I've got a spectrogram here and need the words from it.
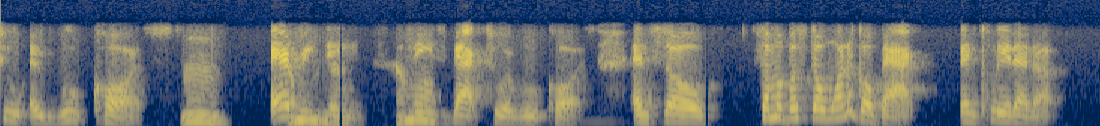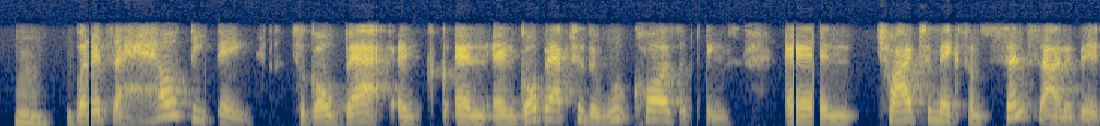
to a root cause Mm. everything Come on. leads back to a root cause and so some of us don't want to go back and clear that up Mm. but it's a healthy thing to go back and and and go back to the root cause of things and try to make some sense out of it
